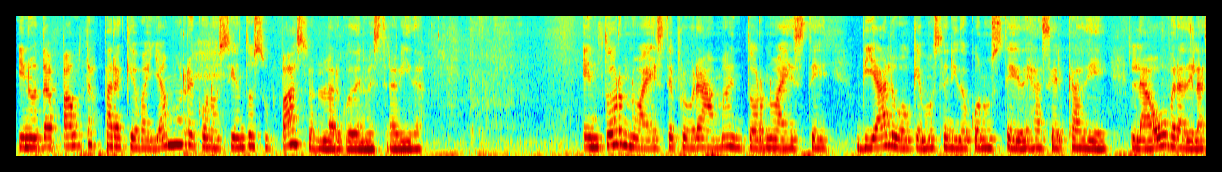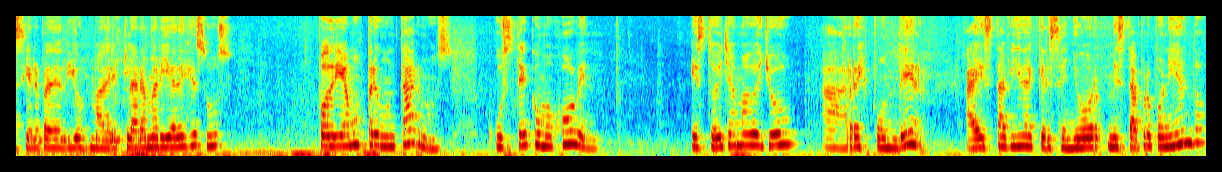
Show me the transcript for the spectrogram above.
y nos da pautas para que vayamos reconociendo su paso a lo largo de nuestra vida en torno a este programa, en torno a este diálogo que hemos tenido con ustedes acerca de la obra de la sierva de Dios, Madre Clara María de Jesús, podríamos preguntarnos, usted como joven, ¿estoy llamado yo a responder a esta vida que el Señor me está proponiendo?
